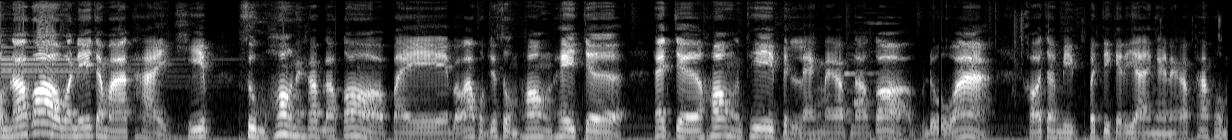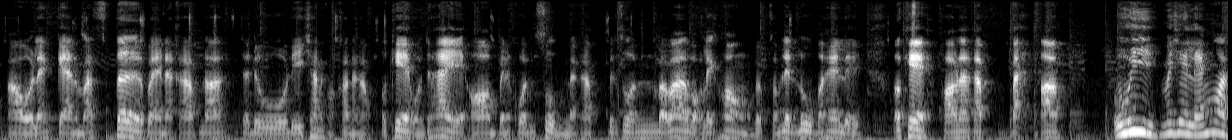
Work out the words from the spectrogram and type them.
ผมแล้วก็วันนี้จะมาถ่ายคลิปสุ่มห้องนะครับ แล้วก็ไปแบบว่าผมจะสุ่มห้องให้เจอ ให้เจอห้องที่เป็นแรงนะครับ แล้วก็ดูว่าเขาจะมีปฏิกิริยายังไงนะครับ ถ้าผมเอาแรงแกนมาสเตอร์ไปนะครับเนาะจะดูดีชั่นของเขานะครับ โอเค ผมจะให้ออมเป็นคนสุ่มนะครับ เป็นโซนแบบว่าบอกเลขห้องแบบสำเร็จรูปมาให้เลย โอเค พร้อมแล้วครับไปออมอุ้ยไม่ใช่แรงว่ะ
